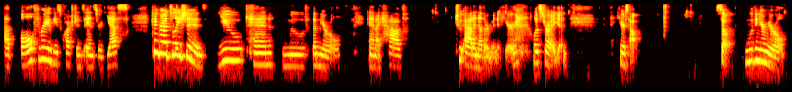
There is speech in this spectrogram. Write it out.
have all three of these questions answered yes, congratulations, you can move the mural. And I have to add another minute here. Let's try again. Here's how. So, moving your mural.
